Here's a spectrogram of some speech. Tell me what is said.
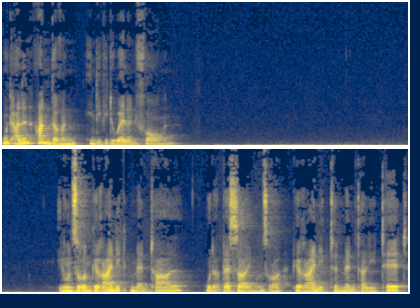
und allen anderen individuellen Formen. In unserem gereinigten Mental oder besser in unserer gereinigten Mentalität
